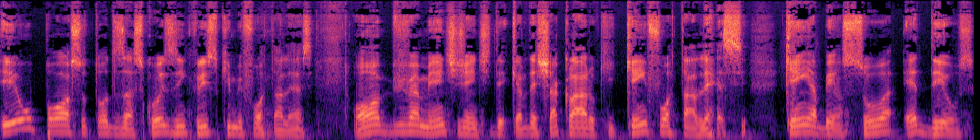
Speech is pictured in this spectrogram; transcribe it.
Eu posso todas as coisas em Cristo que me fortalece. Obviamente, gente, de- quero deixar claro que quem fortalece, quem abençoa é Deus.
